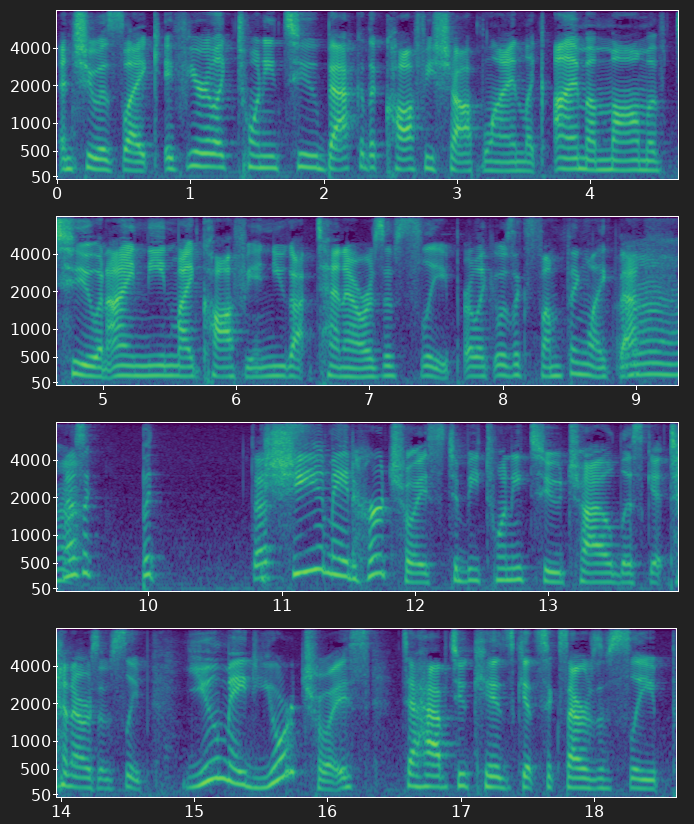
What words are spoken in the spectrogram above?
and she was like if you're like 22 back of the coffee shop line like i'm a mom of two and i need my coffee and you got 10 hours of sleep or like it was like something like that and i was like but That's she made her choice to be 22 childless get 10 hours of sleep you made your choice to have two kids get six hours of sleep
